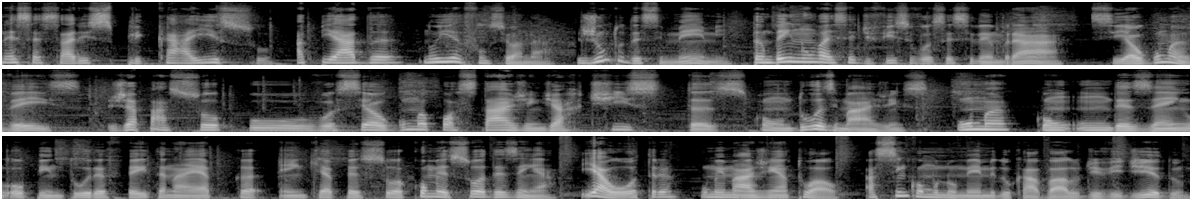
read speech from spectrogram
necessário explicar isso, a piada não ia funcionar. Junto desse meme, também não vai ser difícil você se lembrar se alguma vez já passou por você alguma postagem de com duas imagens. Uma com um desenho ou pintura feita na época em que a pessoa começou a desenhar, e a outra, uma imagem atual. Assim como no meme do cavalo dividido,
